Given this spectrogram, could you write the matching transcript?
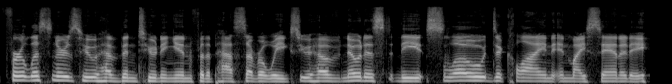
for listeners who have been tuning in for the past several weeks, you have noticed the slow decline in my sanity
